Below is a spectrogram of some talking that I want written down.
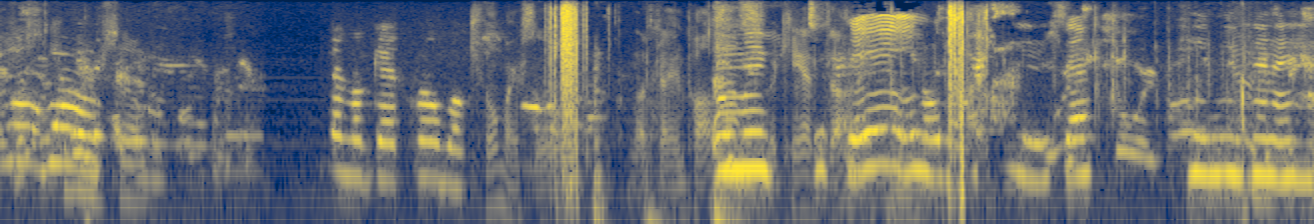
just on kill. Then we'll get Robux. Kill myself. That's kind of impossible. Oh I can't today die. said and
